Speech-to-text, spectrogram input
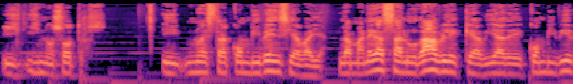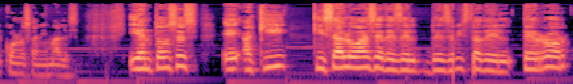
y nosotros y nuestra convivencia, vaya, la manera saludable que había de convivir con los animales. Y entonces eh, aquí quizá lo hace desde el, desde vista del terror,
